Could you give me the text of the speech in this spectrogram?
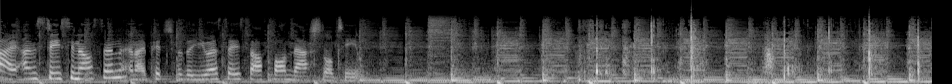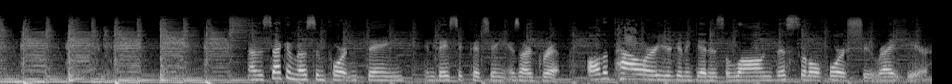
Hi, I'm Stacey Nelson and I pitch for the USA Softball National Team. Now the second most important thing in basic pitching is our grip. All the power you're going to get is along this little horseshoe right here.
